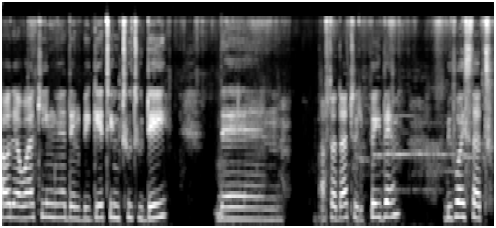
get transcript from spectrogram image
how they're working, where they'll be getting to today. Then after that, we'll pay them. Before I start,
